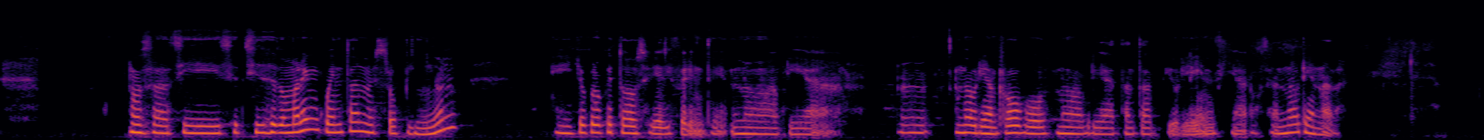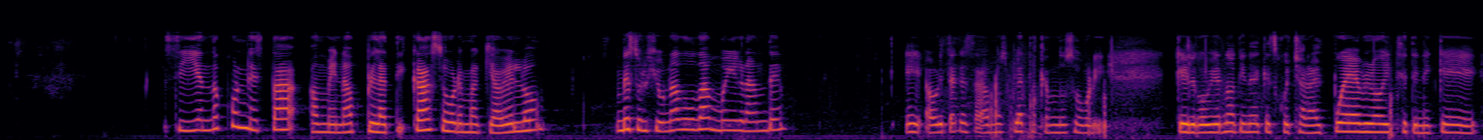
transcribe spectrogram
O sea, si, si se tomara en cuenta nuestra opinión, eh, yo creo que todo sería diferente. No habría, mm, no habrían robos, no habría tanta violencia, o sea, no habría nada. Siguiendo con esta amena plática sobre Maquiavelo, me surgió una duda muy grande eh, ahorita que estábamos platicando sobre que el gobierno tiene que escuchar al pueblo y se tiene que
